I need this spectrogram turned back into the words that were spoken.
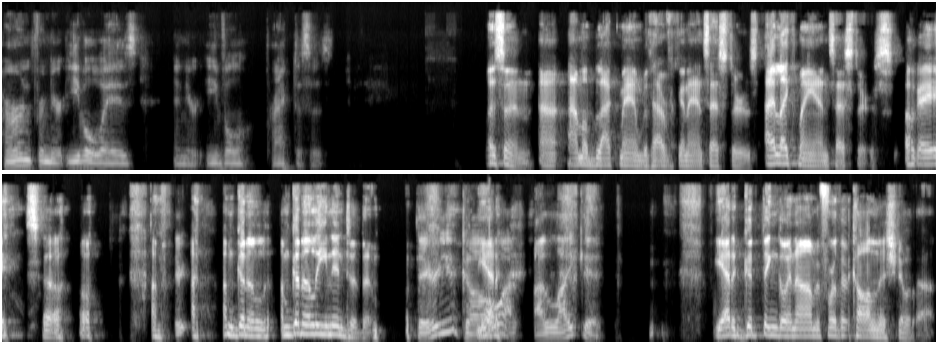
Turn from your evil ways and your evil practices. Listen, uh, I'm a black man with African ancestors. I like my ancestors. Okay, so I'm I'm gonna I'm gonna lean into them. There you go. I, I like it. We had a good thing going on before the colonists showed up,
